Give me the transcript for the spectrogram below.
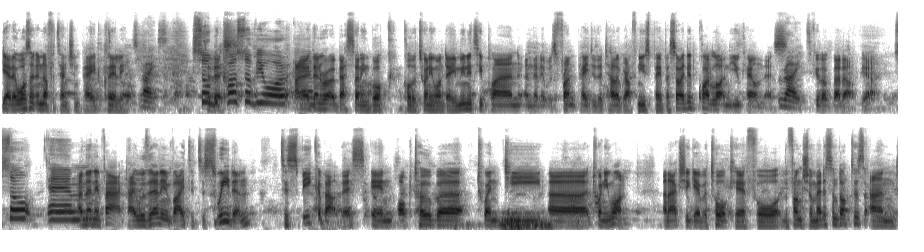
yeah, there wasn't enough attention paid. Clearly, Right. So because of your I um, then wrote a best-selling book called The 21 Day Immunity Plan, and then it was front page of the Telegraph newspaper. So I did quite a lot in the UK on this. Right. If you look that up, yeah. so um, And then, in fact, I was then invited to Sweden to speak about this in October 2021. And I actually gave a talk here for the functional medicine doctors and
